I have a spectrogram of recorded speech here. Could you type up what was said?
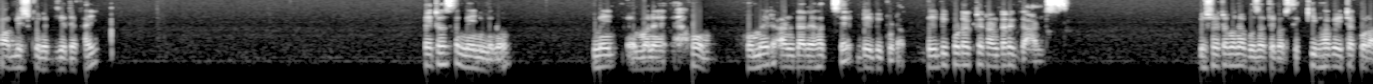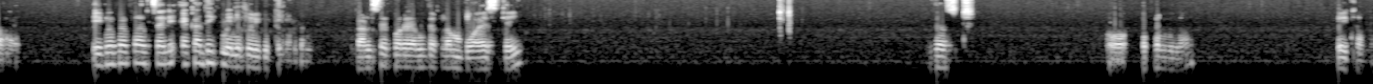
পাবলিশ করে দিয়ে দেখাই। এটা হচ্ছে মেইন মেনু মেইন মানে হোম হোমের আন্ডারে হচ্ছে বেবি প্রোডাক্ট বেবি প্রোডাক্টের আন্ডারে গার্লস বিষয়টা মানে বোঝাতে পারছি কীভাবে এটা করা হয়। এইভাবে আপনারা চাইলে একাধিক মেনু তৈরি করতে পারবেন। গার্লসের পরে আমি দেখলাম বয়েজ জাস্ট ওপেন না। এইখানে।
